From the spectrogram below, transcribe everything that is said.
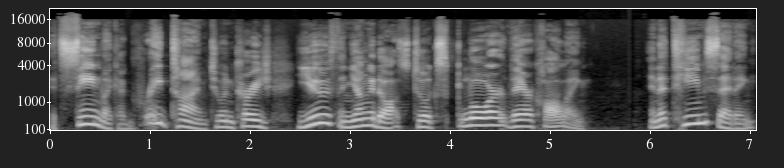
it seemed like a great time to encourage youth and young adults to explore their calling. In a team setting,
